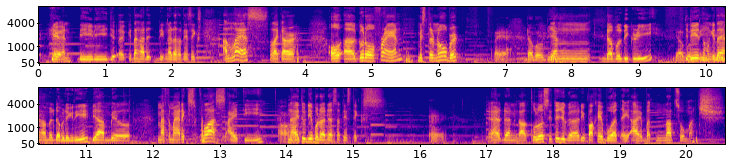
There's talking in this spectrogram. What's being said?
ya kan? Di, di kita nggak ada nggak ada statistics unless like our old, uh, good old friend Mr. Norbert Oh ya, double D. yang double degree. Double Jadi teman kita yang ambil double degree, dia ambil mathematics plus IT. Uh-huh. Nah, itu dia baru ada statistics. Alright. Ya, dan kalkulus itu juga dipakai buat AI, but not so much.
